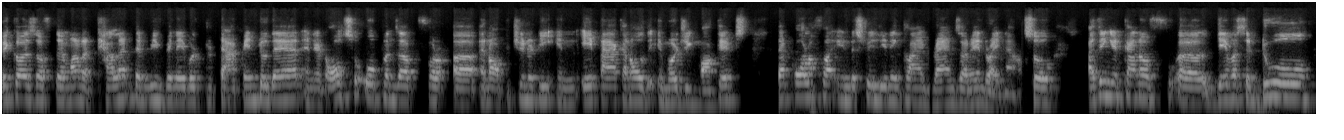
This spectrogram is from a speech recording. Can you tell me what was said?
because of the amount of talent that we've been able to tap into there. And it also opens up for uh, an opportunity in APAC and all the emerging markets that all of our industry leading client brands are in right now. So I think it kind of uh, gave us a dual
